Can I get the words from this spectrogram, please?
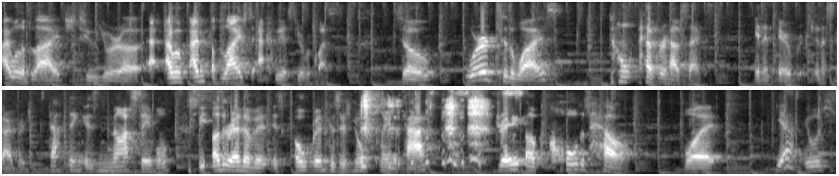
I will oblige to your. Uh, a- I will. I'm obliged to acquiesce to your request. So, word to the wise: don't ever have sex in an air bridge, in a sky bridge. That thing is not stable. The other end of it is open because there's no plane attached. Straight up cold as hell. But yeah, it was.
